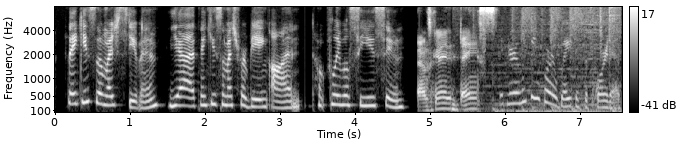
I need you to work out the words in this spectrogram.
thank you so much, Stephen. Yeah, thank you so much for being on. Hopefully we'll see you soon. Sounds good. Thanks. If you're looking for a way to support us,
